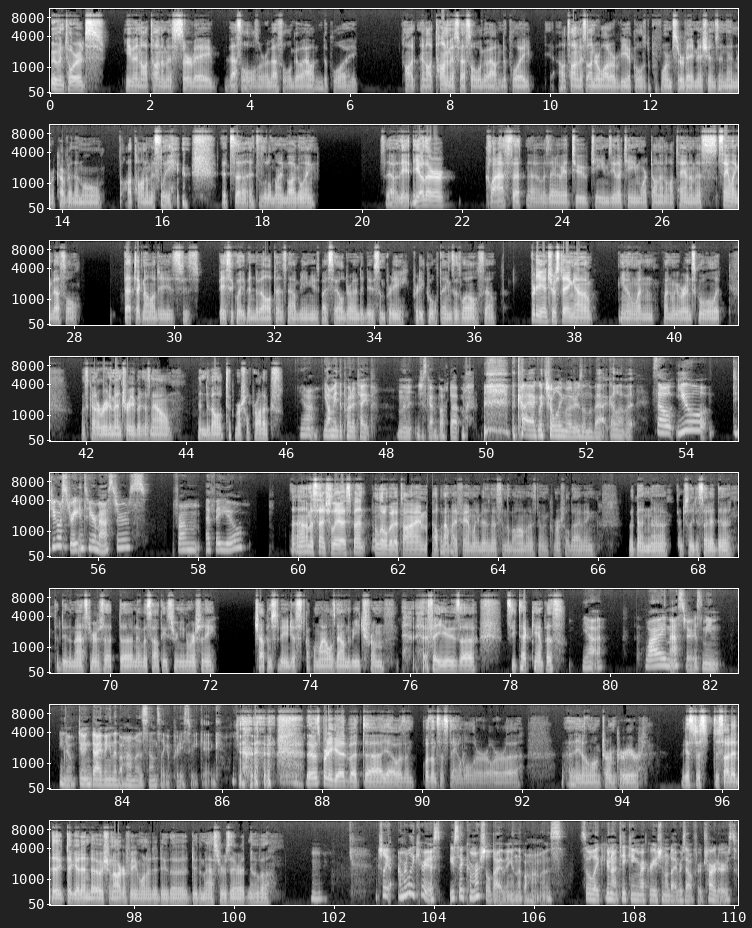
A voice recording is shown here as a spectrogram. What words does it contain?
moving towards even autonomous survey vessels or a vessel will go out and deploy an autonomous vessel will go out and deploy autonomous underwater vehicles to perform survey missions and then recover them all autonomously. it's uh, it's a little mind boggling. So the the other class that uh, was there, we had two teams. The other team worked on an autonomous sailing vessel. That technology is, is basically been developed and is now being used by Saildrone to do some pretty pretty cool things as well. So pretty interesting how you know when when we were in school it was kind of rudimentary, but has now been developed to commercial products. Yeah, y'all made the prototype and then it just got buffed up. the kayak with trolling motors on the back. I love it. So you did you go straight into your masters from FAU? Um, essentially, I spent a little bit of time helping out my family business in the Bahamas doing commercial diving, but then uh, eventually decided to to do the masters at uh, Nova Southeastern University, which happens to be just a couple miles down the beach from FAU's uh, SeaTech campus. Yeah. Why masters? I mean, you know, doing diving in the Bahamas sounds like a pretty sweet gig. it was pretty good, but uh, yeah, it wasn't wasn't sustainable or or uh, uh, you know long term career. I guess just decided to, to get into oceanography. Wanted to do the do the masters there at Nova. Hmm. Actually, I'm really curious. You said commercial diving in the Bahamas. So, like, you're not taking recreational divers out for charters.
